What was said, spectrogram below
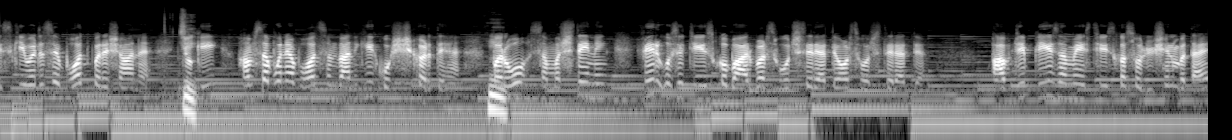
इसकी वजह से बहुत परेशान है क्योंकि हम सब उन्हें बहुत समझाने की कोशिश करते हैं पर हम्म। वो समझते ही नहीं फिर उसी चीज़ को बार बार सोचते रहते हैं और सोचते रहते हैं आप जी प्लीज़ हमें इस चीज़ का सॉल्यूशन बताएँ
